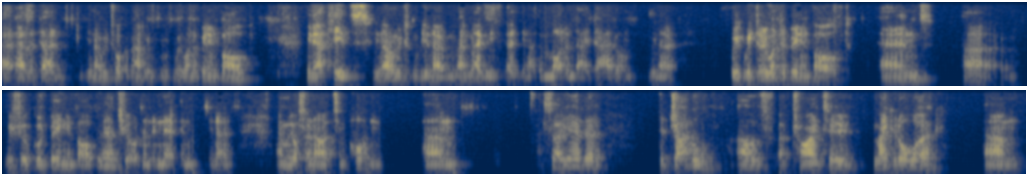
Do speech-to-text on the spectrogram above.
as a dad, you know, we talk about we, we want to be involved in our kids, you know, we, you know, maybe, uh, you know, the modern day dad or, you know, we, we do want to be involved and uh, we feel good being involved with mm. our children in that, and, you know, and we also know it's important. Um, so yeah, the, the juggle of, of trying to make it all work, um,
